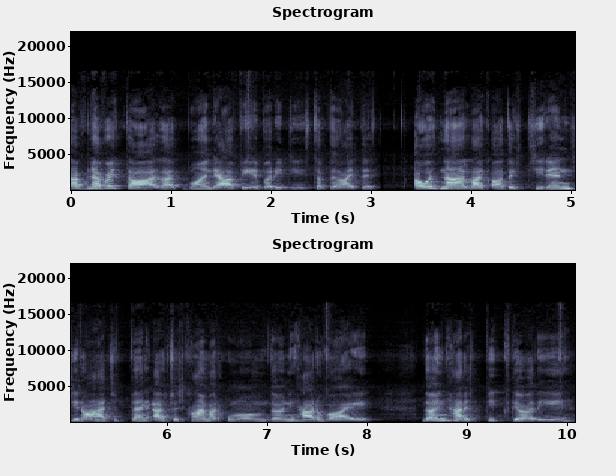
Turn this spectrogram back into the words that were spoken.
I've never thought like one day I'd be able to do something like this. I was not like other students, you know, I had to spend extra time at home learning how to write, learning how to speak clearly.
